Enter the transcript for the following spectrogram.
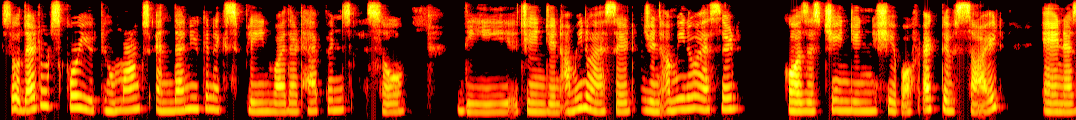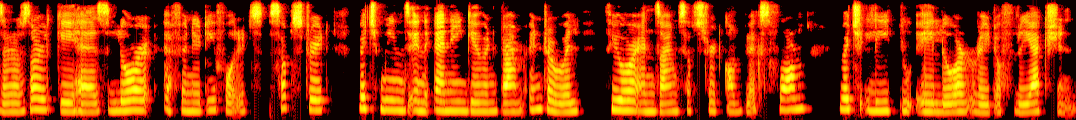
So that would score you two marks, and then you can explain why that happens. So the change in amino acid, Change in amino acid causes change in shape of active site and as a result K has lower affinity for its substrate which means in any given time interval fewer enzyme substrate complex form which lead to a lower rate of reaction.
